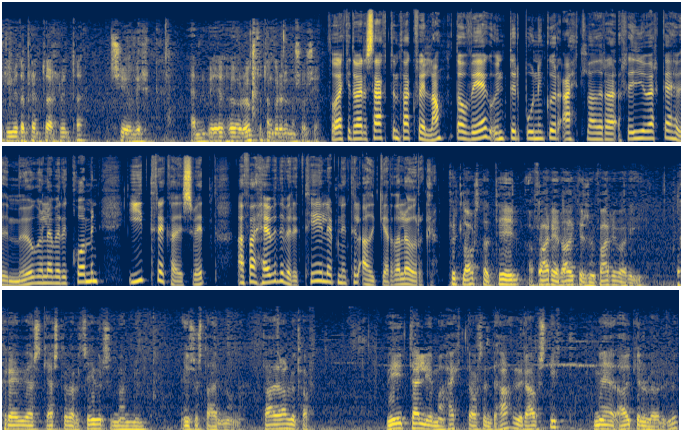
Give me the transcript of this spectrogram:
þrývitaðprentuða hluta, séu virk. En við höfum rauktutangur um að svo sé. Þó ekkert væri sagt um það hver langt á veg undirbúningur ætlaðra hriðjuverka hefði mögulega verið komin ítrekkaði sveit að það hefði verið tilefni til aðgerða löguröklu. Full ástæð til að farið aðgerð sem farið var í krefjast gæsluverðals yfir sem mannum eins og staðir núna. Það er alveg klátt. Við teljum að hætta ástandi hafi verið afstýrt með aðgerðulegurlu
